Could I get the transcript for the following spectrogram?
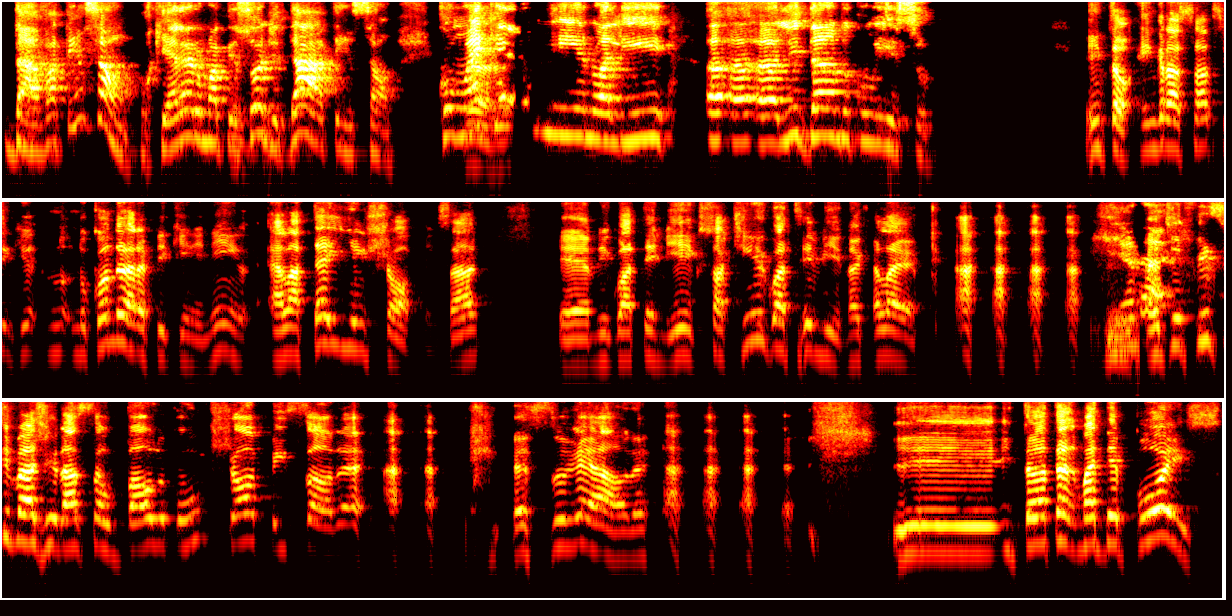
dava atenção, porque ela era uma pessoa de dar atenção. Como é, é que era o menino ali uh, uh, lidando com isso? Então, engraçado assim, que no, quando eu era pequenininho, ela até ia em shopping, sabe? É, no Iguatemi, que só tinha Iguatemi naquela época. É difícil imaginar São Paulo com um shopping só, né? É surreal, né? E, então, até, mas depois,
